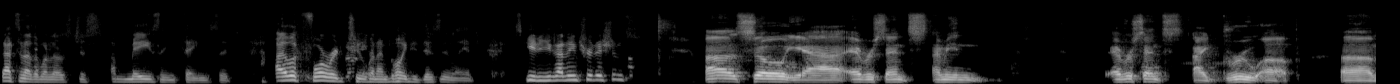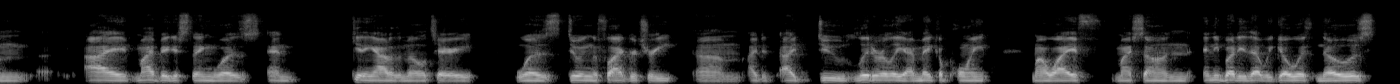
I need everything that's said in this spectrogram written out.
that's another one of those just amazing things that I look forward to when I'm going to Disneyland. Skeeter, you got any traditions? Uh, so yeah, ever since I mean, ever since I grew up, um, I my biggest thing was and getting out of the military was doing the flag retreat. Um, I did I do literally I make a point. My wife, my son, anybody that we go with knows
